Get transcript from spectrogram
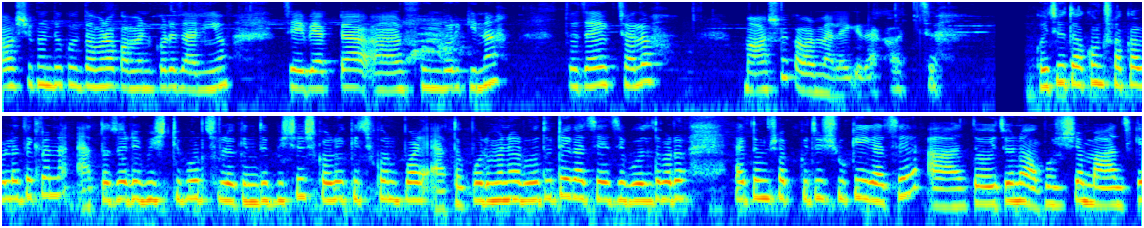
অবশ্যই কিন্তু তোমরা কমেন্ট করে জানিও যে এই ব্যাগটা সুন্দর কি না তো যাই হোক, চলো, মা আসুক, আবার মেলায় গিয়ে দেখা হচ্ছে। ওই যে তখন সকালবেলা দেখলাম না, এত জোরে বৃষ্টি পড়ছিল, কিন্তু বিশেষ করে কিছুক্ষণ পর এত পরিমাণে রোদ উঠে গেছে যে বলতে পারো একদম সব কিছু শুকিয়ে গেছে, আর তো ওই জন্য অবশেষে মা আজকে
